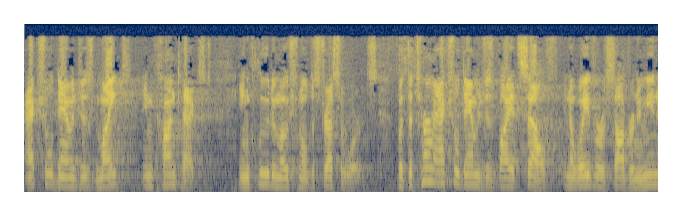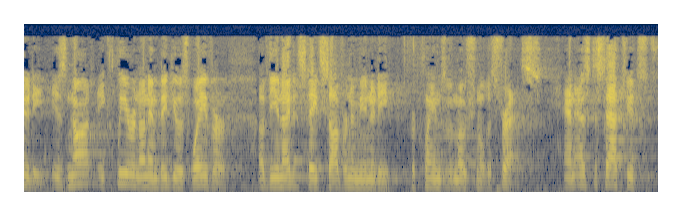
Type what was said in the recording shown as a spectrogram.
actual damages might, in context, include emotional distress awards. But the term actual damages by itself, in a waiver of sovereign immunity, is not a clear and unambiguous waiver of the United States sovereign immunity for claims of emotional distress. And as to statutes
